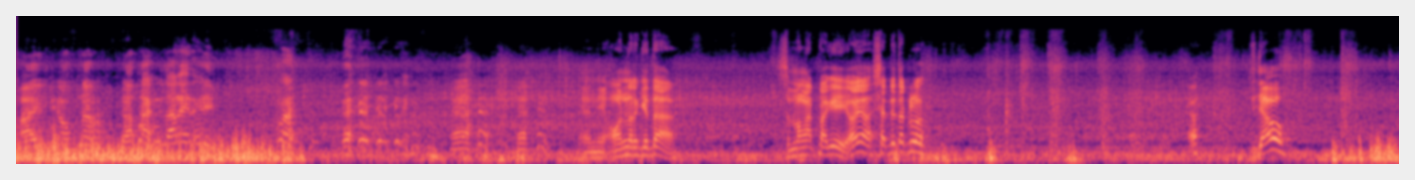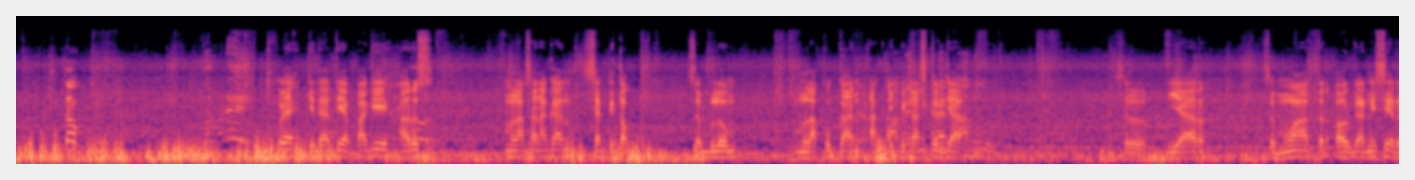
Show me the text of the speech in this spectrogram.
Ah, ini opener. Datang ke sana ini. Owner kita. Semangat pagi. Oh ya, set dulu. Ya, jauh. Stop. Oke, kita tiap pagi harus melaksanakan talk sebelum melakukan aktivitas kerja biar semua terorganisir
